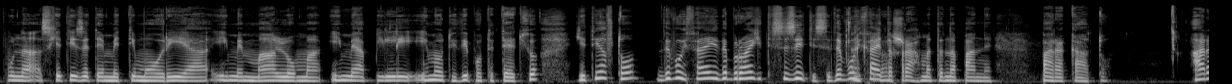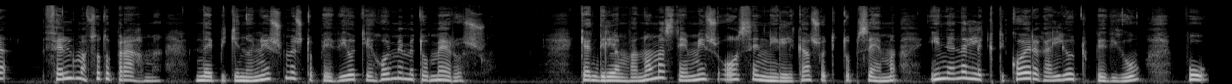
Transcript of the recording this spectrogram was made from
που να σχετίζεται με τιμωρία ή με μάλωμα ή με απειλή ή με οτιδήποτε τέτοιο γιατί αυτό δεν βοηθάει, δεν προάγει τη συζήτηση, δεν βοηθάει Ακριβώς. τα πράγματα να πάνε παρακάτω. Άρα θέλουμε αυτό το πράγμα, να επικοινωνήσουμε στο παιδί ότι εγώ είμαι με το μέρος σου. Και αντιλαμβανόμαστε εμείς ως ενήλικας ότι το ψέμα είναι ένα λεκτικό εργαλείο του παιδιού που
